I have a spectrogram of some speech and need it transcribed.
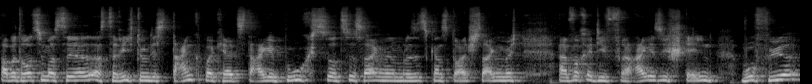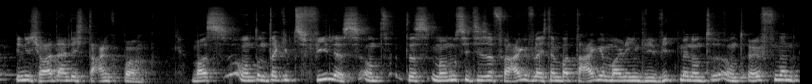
aber trotzdem aus der, aus der Richtung des Dankbarkeitstagebuchs sozusagen, wenn man das jetzt ganz deutsch sagen möchte, einfach die Frage sich stellen, wofür bin ich heute eigentlich dankbar? Was, und, und da gibt es vieles und das, man muss sich dieser Frage vielleicht ein paar Tage mal irgendwie widmen und, und öffnen,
